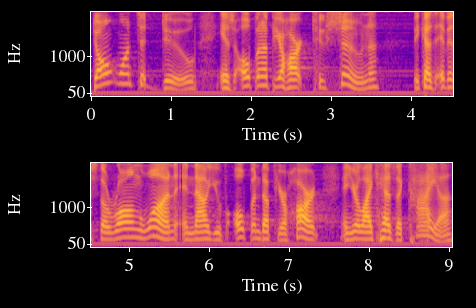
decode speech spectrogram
don't want to do is open up your heart too soon because if it's the wrong one and now you've opened up your heart and you're like Hezekiah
